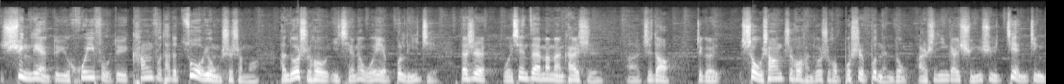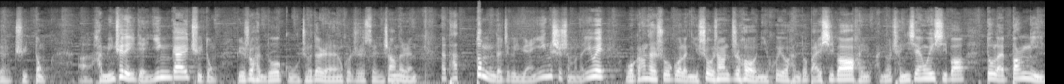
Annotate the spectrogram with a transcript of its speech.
训练对于恢复、对于康复它的作用是什么？很多时候以前呢我也不理解，但是我现在慢慢开始啊知道，这个受伤之后很多时候不是不能动，而是应该循序渐进的去动，啊，很明确的一点，应该去动。比如说很多骨折的人或者是损伤的人，那他动的这个原因是什么呢？因为我刚才说过了，你受伤之后，你会有很多白细胞，还有很多成纤维细胞都来帮你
